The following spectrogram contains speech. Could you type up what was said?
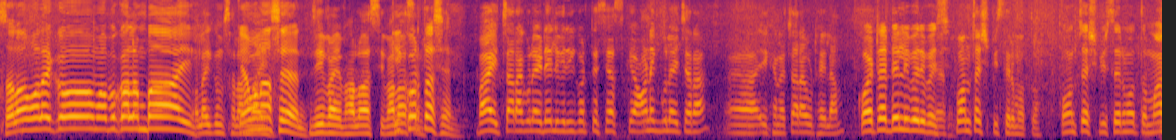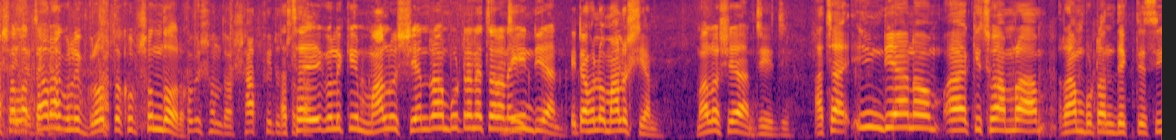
সালাম আলাইকুম আবু কালাম ভাই। ওয়ালাইকুম সালাম কেমন আছেন? জি ভাই ভালো আছি ভালো করতেছেন? ভাই চারাগুলাই ডেলিভারি করতেছি আজকে অনেকগুলাই চারা এখানে চারা উঠাইলাম। কয়টা ডেলিভারি পাইছে পিসের মতো। পঞ্চাশ পিসের মতো মাশাল্লাহ চারাগুলি গ্রোথ তো খুব সুন্দর। খুবই সুন্দর সাত ফিট আচ্ছা এগুলি কি মালয়েশিয়ান রামবুটানের চারা না ইন্ডিয়ান এটা হলো মালয়েশিয়ান মালয়েশিয়ান জি জি। আচ্ছা ইন্ডিয়ানও কিছু আমরা রামবুটান দেখতেছি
